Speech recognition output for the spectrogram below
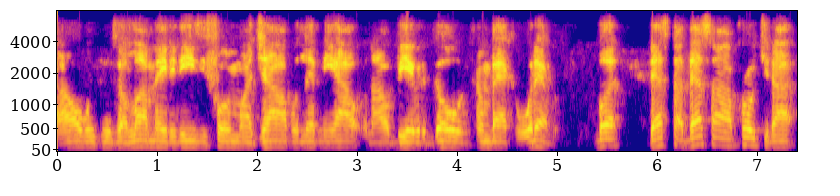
I always was Allah made it easy for me. My job would let me out, and I would be able to go and come back or whatever. But that's how that's how I approach it. I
